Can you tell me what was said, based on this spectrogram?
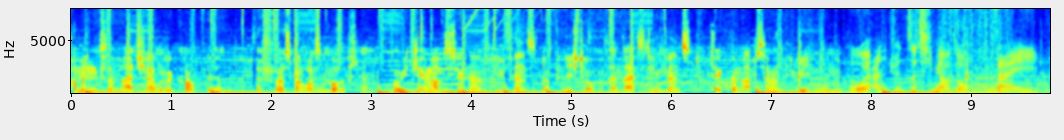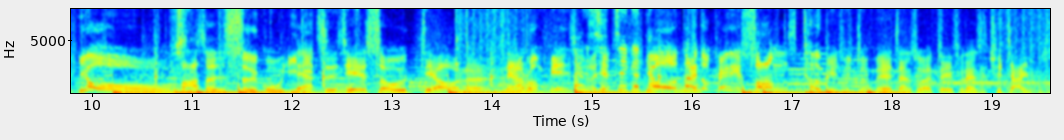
Coming into the matchup, we were confident. The first map was Coastline, where we came up swinging on defense and finished off with a nice defense to take the map 7-3. 何谓安全？这七秒钟在又发生事故，ED 直接收掉了 Naron 边线，而且这个又带走 k a t i y 双特别去准备的战术来对付，但是却驾驭不住。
